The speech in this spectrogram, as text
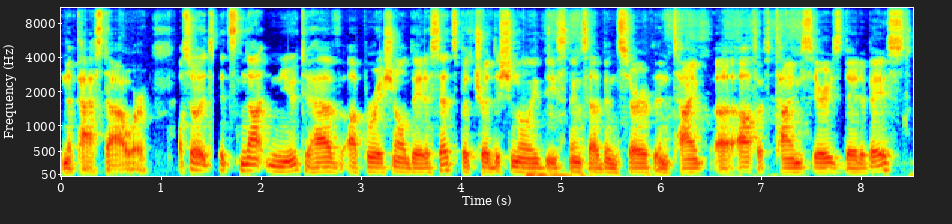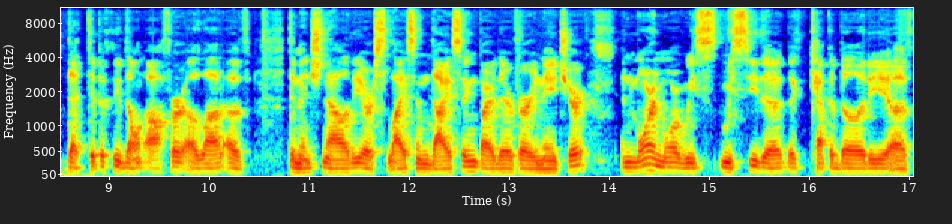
in the past hour. Also, it's it's not new to have operational data sets, but traditionally these things have been served in time uh, off of time series database that typically don't offer a lot of dimensionality or slice and dicing by their very nature. And more and more we we see the the capability of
